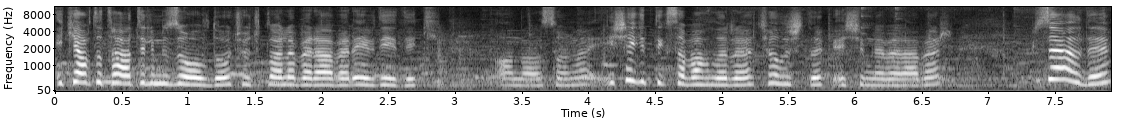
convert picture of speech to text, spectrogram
İki hafta tatilimiz oldu. Çocuklarla beraber evdeydik. Ondan sonra işe gittik sabahları. Çalıştık eşimle beraber. Güzeldi.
